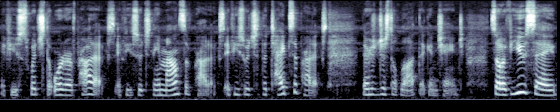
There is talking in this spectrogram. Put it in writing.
If you switch the order of products, if you switch the amounts of products, if you switch the types of products, there's just a lot that can change. So if you say,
